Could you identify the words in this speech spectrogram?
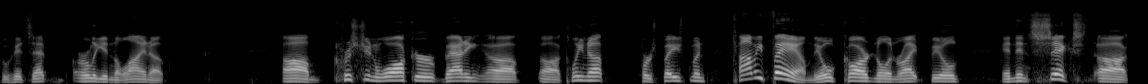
who hits that early in the lineup. Um, Christian Walker batting uh, uh, cleanup, first baseman. Tommy Pham, the old Cardinal in right field. And then sixth, uh,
